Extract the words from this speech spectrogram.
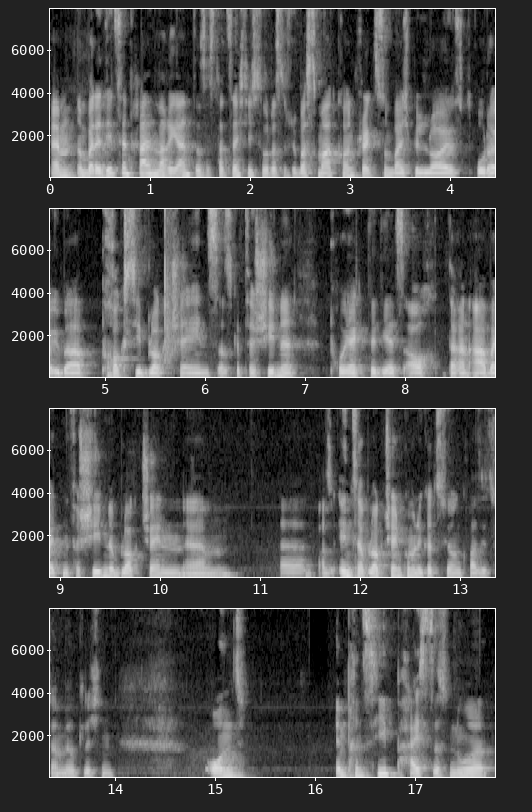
Ähm, und bei der dezentralen Variante ist es tatsächlich so, dass es über Smart Contracts zum Beispiel läuft oder über Proxy-Blockchains. Also es gibt verschiedene Projekte, die jetzt auch daran arbeiten, verschiedene Blockchain, ähm, äh, also Inter-Blockchain-Kommunikation quasi zu ermöglichen. Und im Prinzip heißt es nur,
